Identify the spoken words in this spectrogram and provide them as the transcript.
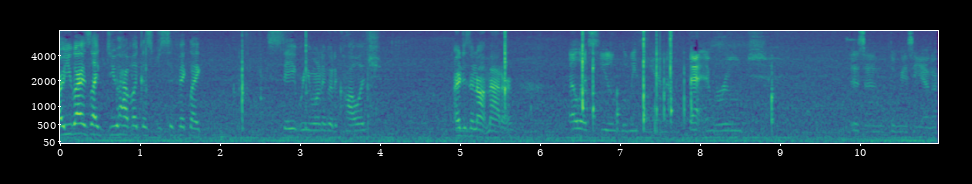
Are you guys like? Do you have like a specific like state where you want to go to college, or does it not matter? LSU, Louisiana, Baton Rouge, Is in Louisiana.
